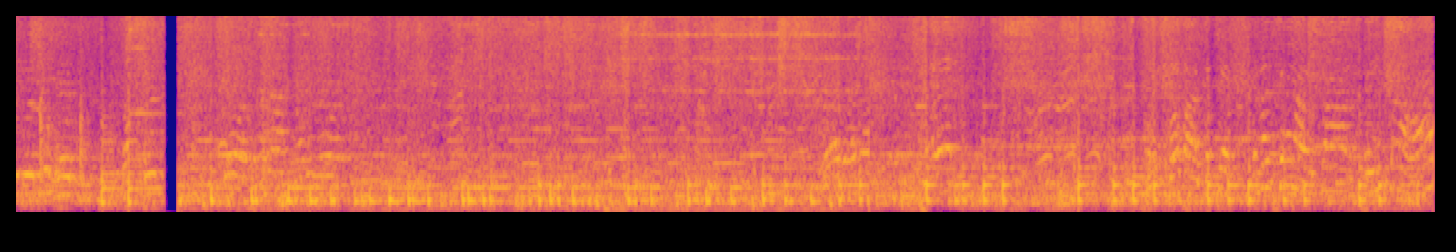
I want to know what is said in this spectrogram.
พระบาทสมเด็จพระเจ้าตากสินมหา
